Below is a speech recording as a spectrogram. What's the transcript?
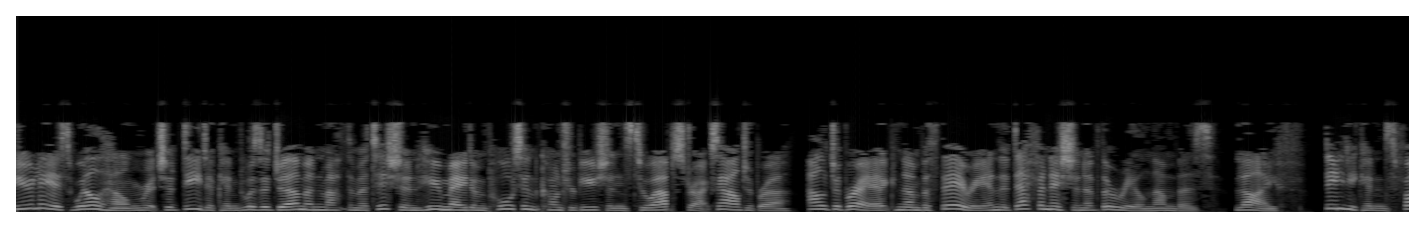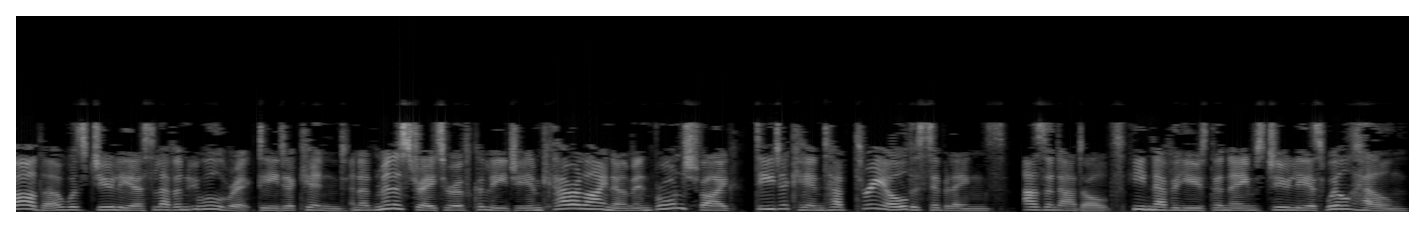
Julius Wilhelm Richard Dedekind was a German mathematician who made important contributions to abstract algebra, algebraic number theory and the definition of the real numbers. Life Dedekind's father was Julius Levin Ulrich Dedekind, an administrator of Collegium Carolinum in Braunschweig. Dedekind had three older siblings. As an adult, he never used the names Julius Wilhelm.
